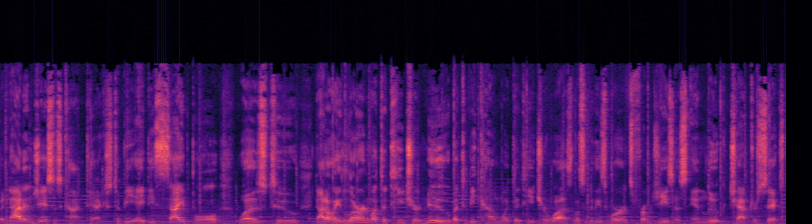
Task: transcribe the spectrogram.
but not in Jesus' context. To be a disciple was to not only learn what the teacher knew, but to become what the teacher was. Listen to these words from Jesus in Luke chapter 6,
